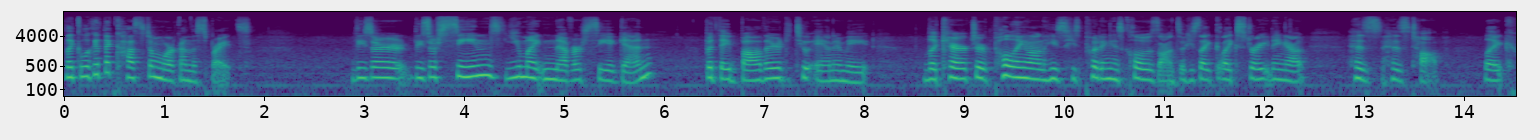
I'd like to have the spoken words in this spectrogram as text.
Like look at the custom work on the sprites. These are these are scenes you might never see again, but they bothered to animate the character pulling on he's he's putting his clothes on. So he's like like straightening out his his top. Like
